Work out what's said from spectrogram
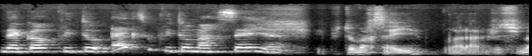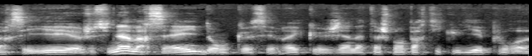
D'accord, plutôt Aix ou plutôt Marseille? Et Plutôt Marseille, voilà, je suis marseillais, je suis né à Marseille, donc c'est vrai que j'ai un attachement particulier pour,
